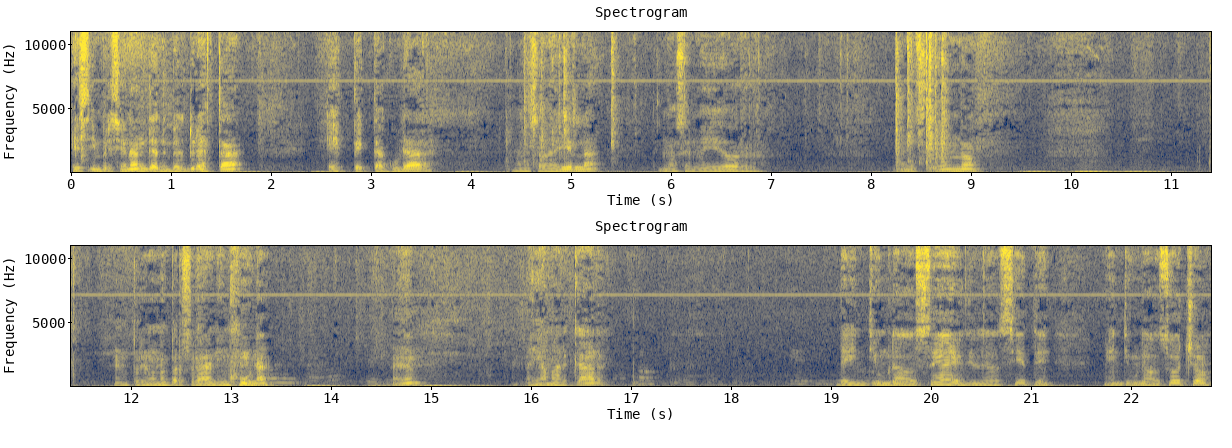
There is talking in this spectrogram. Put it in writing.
es impresionante. La temperatura está espectacular. Vamos a medirla. Tenemos el medidor. Un segundo. Pero no perforada ninguna. ¿Eh? Voy a marcar 21 grados 6, 21 grados 7, 21 grados 8.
